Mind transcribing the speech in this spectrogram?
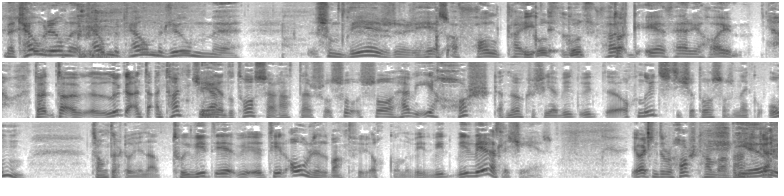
Men tom rum, tom tom rum som verur her av folk, gods folk er ferdig heim. Ja, ta, ta, lukka en, en tanke med å ta hatt der, så, så, så har vi hørt at nøkker sier, vi, vi, og nøydst ikke tossar ta seg sånn ikke om trangtartøyene, tog vi, det er årelevant for åkken, vi, vi, vi, vi, vi, vi, Jag vet inte hur hårt han var danska. Jo,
